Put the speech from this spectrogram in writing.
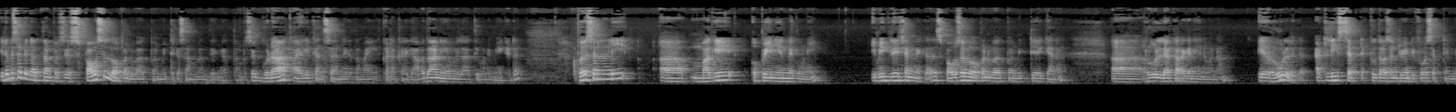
ඉට පිස අපි ගත්තම් පසේ ස්පවසල් ලෝපන් වක් පමිට් එක සම්බන්ධය ගත්තම් පස ගොඩාක් අයගේ කන්සර්න් එක තමයි ගඩක් අයගේ අවධානයම වෙලා තිවුණ මේකට. පර්සනලි මගේ ඔපීනියන්න ගුණේ ඉමිග්‍රේෂන් එක ස්පවසල් ලෝපන් වර්ක් පමිට්ටය ගැන රූල්ල කරගෙන එනවනම් ඒ රූල් එක ඇටලි සෙප් 2024 සෙප්ටම්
